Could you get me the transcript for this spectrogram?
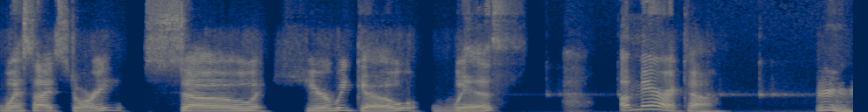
West Side Story. So here we go with America. Hmm.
